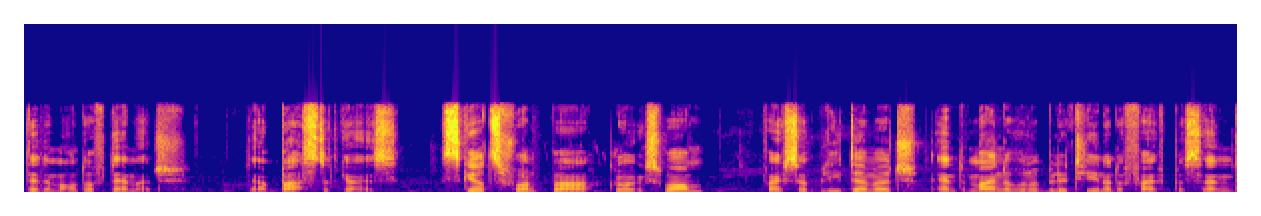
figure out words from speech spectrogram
that amount of damage. They are busted guys. Skills front bar, growing swarm, extra bleed damage and minor vulnerability another 5%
